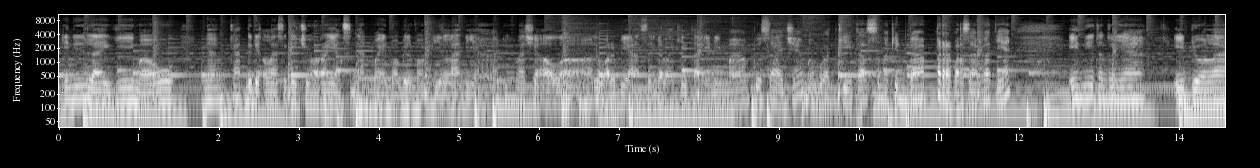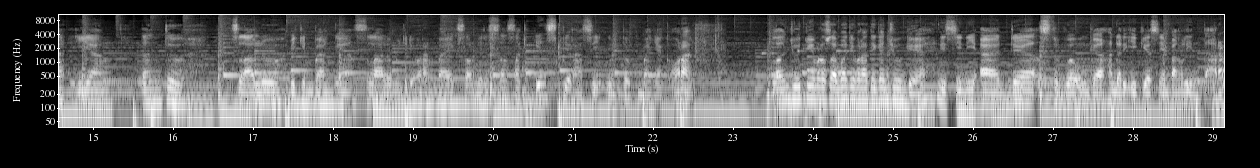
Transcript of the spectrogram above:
ini lagi mau ngangkat dedek Lesti Kejora yang sedang main mobil-mobilan ya. Aduh Masya Allah luar biasa idola kita ini mampu saja membuat kita semakin baper persahabat ya. Ini tentunya idola yang tentu selalu bikin bangga, selalu menjadi orang baik, selalu menjadi sosok inspirasi untuk banyak orang. Selanjutnya persahabat diperhatikan juga di sini ada sebuah unggahan dari IG-nya Bang Lintar.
